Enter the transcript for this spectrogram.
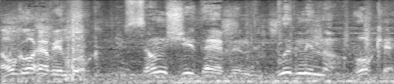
I'll go have a look. Some shit happened, know, okay?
